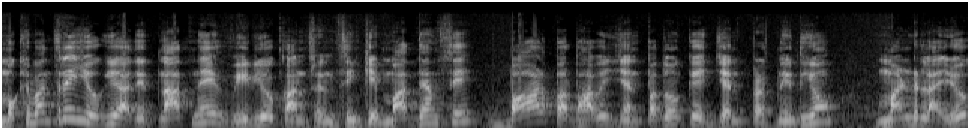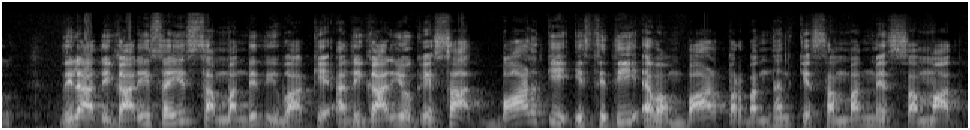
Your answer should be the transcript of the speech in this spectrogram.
मुख्यमंत्री योगी आदित्यनाथ ने वीडियो कॉन्फ्रेंसिंग के माध्यम से बाढ़ प्रभावित जनपदों के जनप्रतिनिधियों मंडलायुक्त जिलाधिकारी सहित संबंधित विभाग के अधिकारियों के साथ बाढ़ की स्थिति एवं बाढ़ प्रबंधन के संबंध में संवाद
